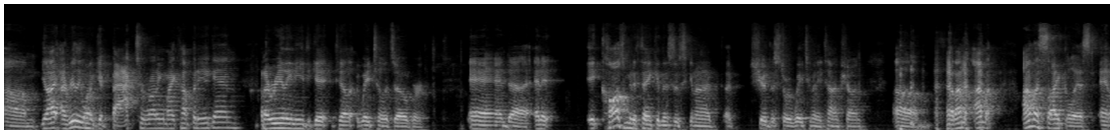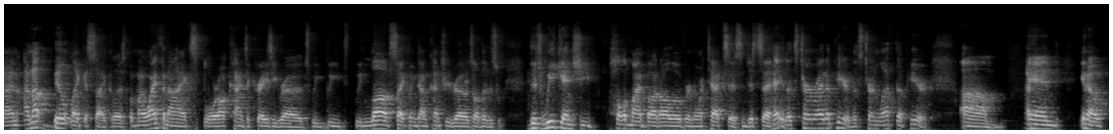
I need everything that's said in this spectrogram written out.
Um, you know, I, I, really want to get back to running my company again, but I really need to get till wait till it's over. And uh, and it it caused me to think, and this is, you know, I've, I've shared this story way too many times, Sean. Um, but I'm I'm a, I'm a cyclist, and I'm I'm not built like a cyclist, but my wife and I explore all kinds of crazy roads. We we we love cycling down country roads. Although this this weekend she hauled my butt all over North Texas and just said, "Hey, let's turn right up here. Let's turn left up here." Um, and you know,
